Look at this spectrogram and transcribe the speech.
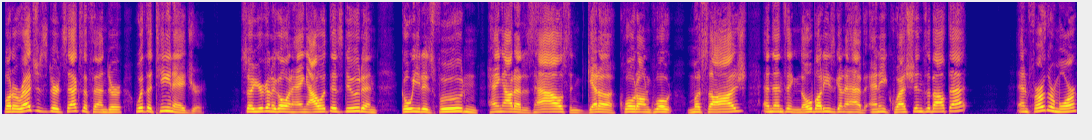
but a registered sex offender with a teenager. So you're going to go and hang out with this dude and go eat his food and hang out at his house and get a quote unquote massage and then think nobody's going to have any questions about that? And furthermore,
